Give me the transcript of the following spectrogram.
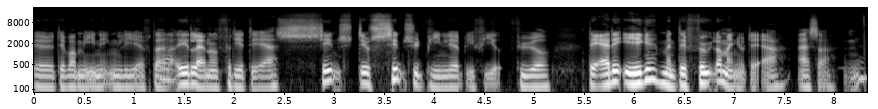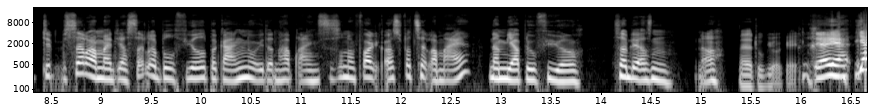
øh, det var meningen lige efter, ja. eller et eller andet, fordi det er, sinds, det er jo sindssygt pinligt at blive fyret. Det er det ikke, men det føler man jo, det er. Altså. Det, selvom at jeg selv er blevet fyret på gange nu i den her branche, så når folk også fortæller mig, når jeg blev fyret, så bliver jeg sådan, nå. Hvad har du gjort galt? Ja, ja, ja.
